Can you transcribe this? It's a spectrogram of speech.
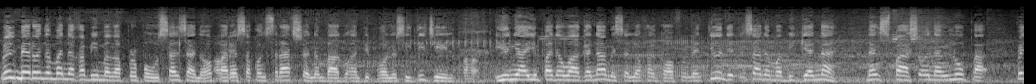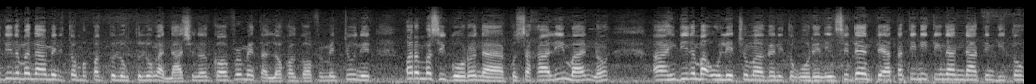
Well, meron naman na kami mga proposals ano para sa construction ng bagong Antipolo City Jail. Aha. Yun nga yung panawagan namin sa local government unit. Sana mabigyan na ng spasyo ng lupa. Pwede naman namin ito mapagtulong-tulungan, national government, at local government unit, para masiguro na kung sakali man, no, ah, hindi na maulit yung mga ganitong uri ng insidente at ang tinitingnan natin dito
